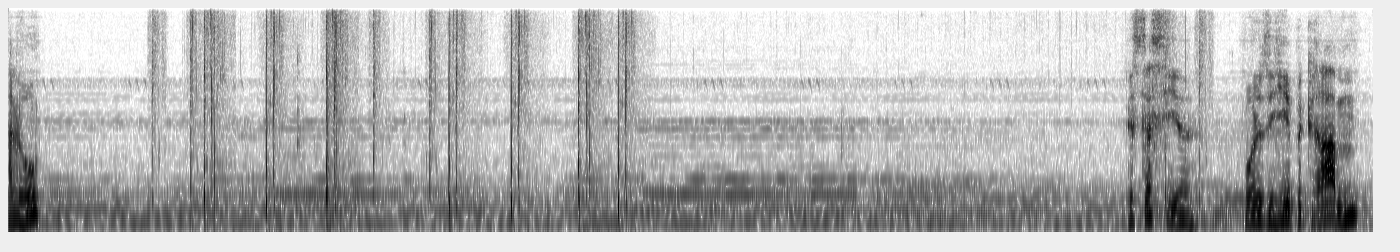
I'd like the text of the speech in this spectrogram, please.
Hallo? Ist das hier? Wurde sie hier begraben?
